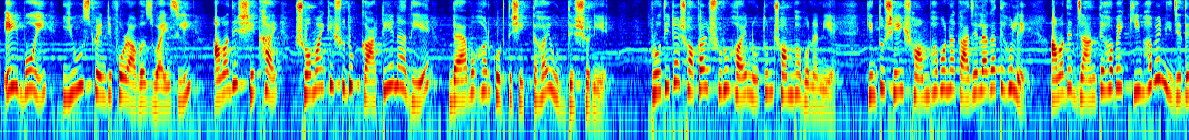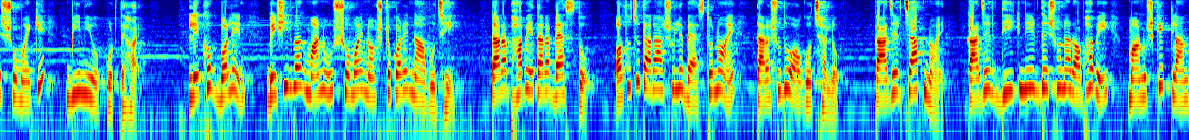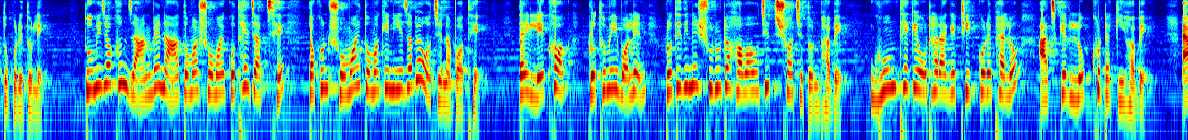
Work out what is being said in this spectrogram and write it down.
এই বই use twenty four hours wisely আমাদের শেখায় সময়কে শুধু কাটিয়ে না দিয়ে ব্যবহার করতে শিখতে হয় উদ্দেশ্য নিয়ে। প্রতিটা সকাল শুরু হয় নতুন সম্ভাবনা নিয়ে। কিন্তু সেই সম্ভাবনা কাজে লাগাতে হলে আমাদের জানতে হবে কীভাবে নিজেদের সময়কে বিনিয়োগ করতে হয়। লেখক বলেন, বেশিরভাগ মানুষ সময় নষ্ট করে না বুঝেই। তারা ভাবে তারা ব্যস্ত, অথচ তারা আসলে ব্যস্ত নয়, তারা শুধু অগোছালো। কাজের চাপ নয়, কাজের দিক নির্দেশনার অভাবেই মানুষকে ক্লান্ত করে তোলে। তুমি যখন জানবে না তোমার সময় কোথায় যাচ্ছে, তখন সময় তোমাকে নিয়ে যাবে অচেনা পথে। তাই লেখক প্রথমেই বলেন, প্রতিদিনের শুরুটা হওয়া উচিত সচেতনভাবে। ঘুম থেকে ওঠার আগে ঠিক করে ফেলো, আজকের লক্ষ্যটা কি হবে।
